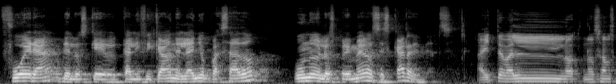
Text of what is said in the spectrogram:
fuera de los que calificaron el año pasado, uno de los primeros es Cardinals. Ahí te va el, no, no sabemos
